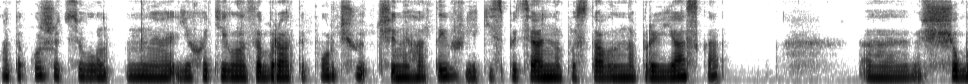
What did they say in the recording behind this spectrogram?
А також оцю я хотіла забрати порчу чи негатив, який спеціально поставлена прив'язка, е, щоб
